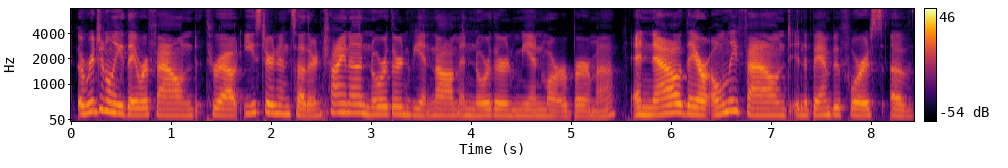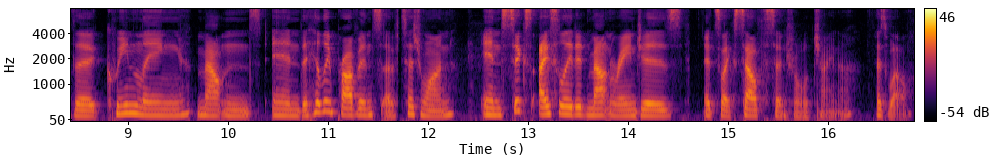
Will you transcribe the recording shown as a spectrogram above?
Originally, they were found throughout eastern and southern China, northern Vietnam, and northern Myanmar or Burma. And now they are only found in the bamboo forests of the Qinling Mountains in the hilly province of Sichuan, in six isolated mountain ranges. It's like south central China as well.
